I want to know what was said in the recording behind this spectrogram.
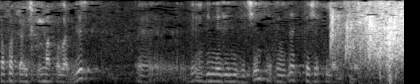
kafa karıştırmak olabilir. E, beni dinlediğiniz için hepinize teşekkür ederim.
